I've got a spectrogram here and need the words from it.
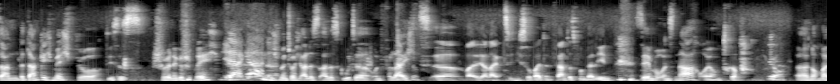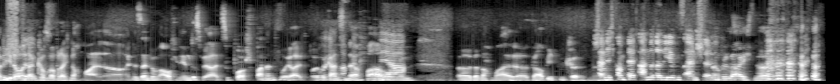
dann bedanke ich mich für dieses schöne Gespräch. Sehr gerne. Ich wünsche euch alles, alles Gute und vielleicht, äh, weil ja Leipzig nicht so weit entfernt ist von Berlin, sehen wir uns nach eurem Trip Ja. äh, nochmal wieder und dann können wir vielleicht nochmal äh, eine Sendung aufnehmen. Das wäre halt super spannend, wo ihr halt eure Oh ja. ganzen Erfahrungen äh, dann nochmal äh, darbieten könnt. Ne? Wahrscheinlich komplett andere Lebenseinstellungen. Vielleicht, ne?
